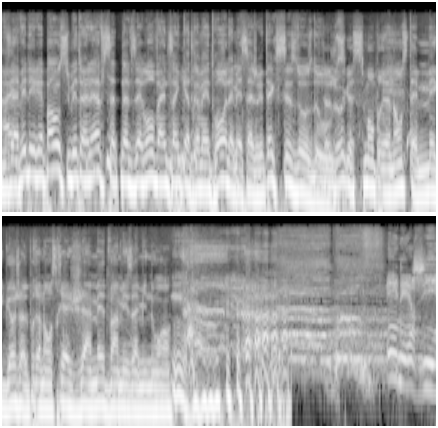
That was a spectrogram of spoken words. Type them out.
Vous Hey. avez des réponses 819-790-2583, la messagerie texte Je te jure 61212. que si mon prénom c'était Méga, je le prononcerais jamais devant mes amis noirs. Énergie.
